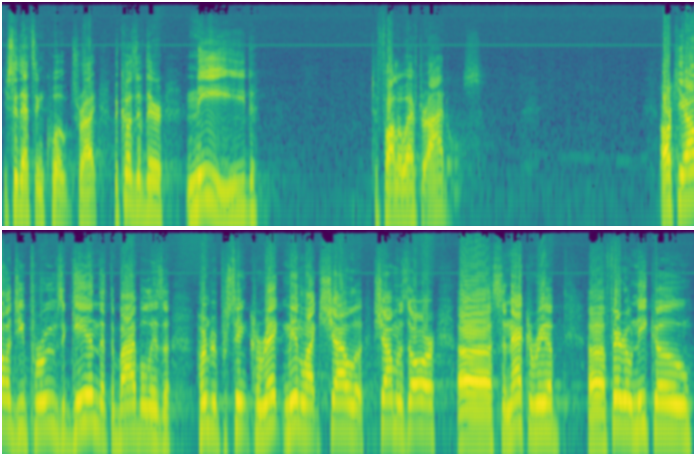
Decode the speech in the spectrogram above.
You see, that's in quotes, right? Because of their need to follow after idols. Archaeology proves again that the Bible is 100% correct. Men like Shalmaneser, uh, Sennacherib, uh, Pharaoh Necho,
